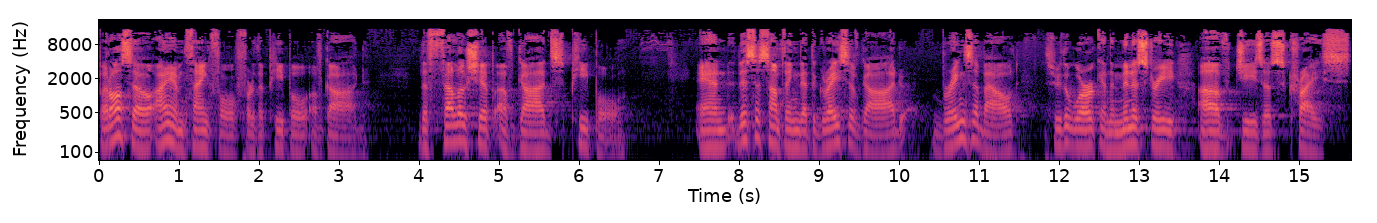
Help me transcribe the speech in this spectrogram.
But also, I am thankful for the people of God, the fellowship of God's people. And this is something that the grace of God brings about through the work and the ministry of Jesus Christ.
